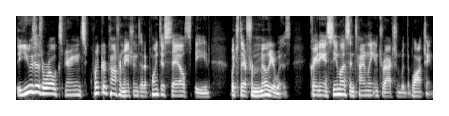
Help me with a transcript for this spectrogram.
the users will experience quicker confirmations at a point of sale speed, which they're familiar with, creating a seamless and timely interaction with the blockchain.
